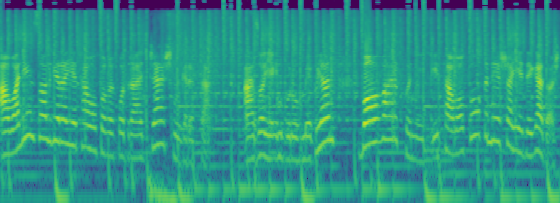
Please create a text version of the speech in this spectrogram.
اولین سالگره توافق خود را جشن گرفتند. اعضای این گروه می‌گویند باور کنید این توافق نشه دیگه داشت.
